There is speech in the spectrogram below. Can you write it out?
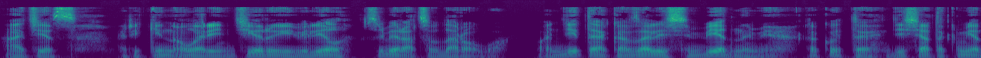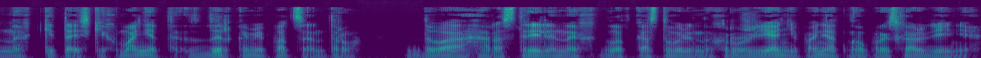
Отец прикинул ориентиры и велел собираться в дорогу. Бандиты оказались бедными, какой-то десяток медных китайских монет с дырками по центру, два расстрелянных гладкостволенных ружья непонятного происхождения.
